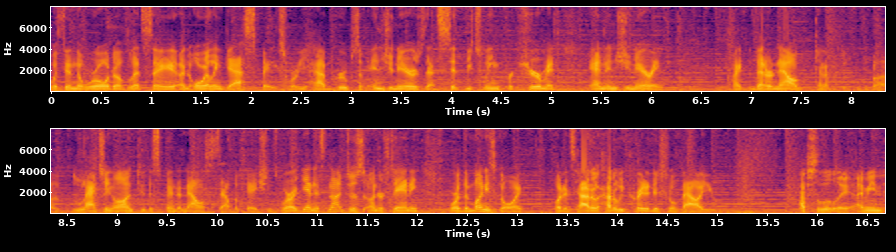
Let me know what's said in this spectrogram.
within the world of, let's say, an oil and gas space, where you have groups of engineers that sit between procurement and engineering, right? That are now kind of uh, latching on to the spend analysis applications, where again, it's not just understanding where the money's going, but it's how do, how do we create additional value. Absolutely. I mean,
